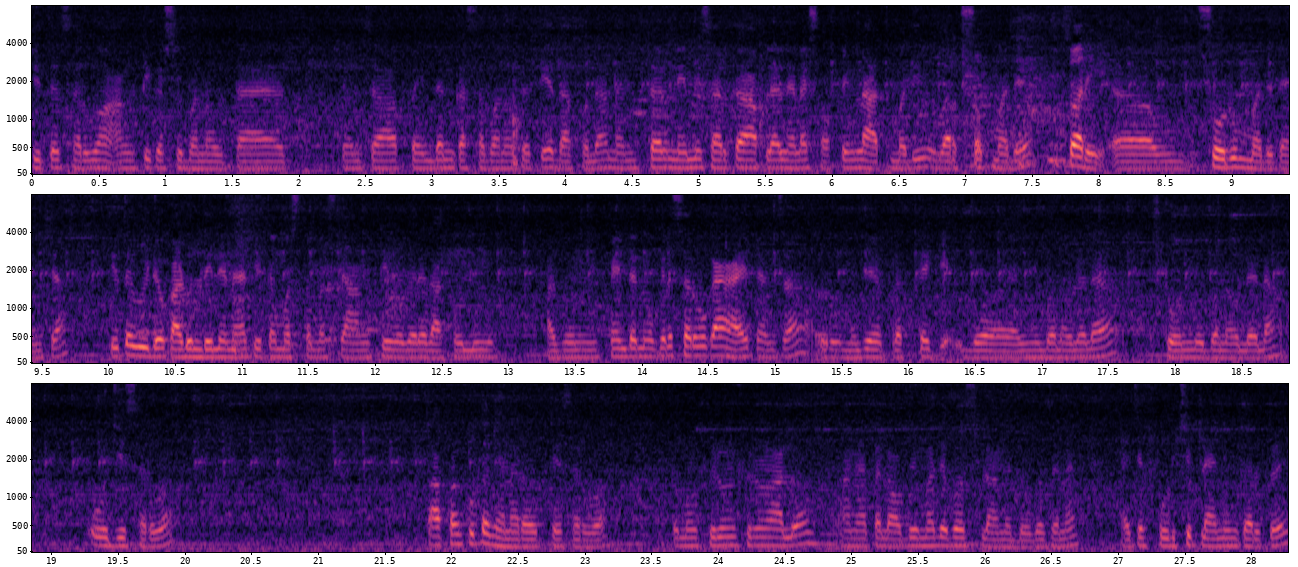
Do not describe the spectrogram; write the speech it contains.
जिथे सर्व अंगठी कशी बनवतात त्यांचा पेंडन कसा बनवतात ते दाखवला. नंतर नेहमीसारखं आपल्याला नेला शॉपिंगला आतमध्ये वर्कशॉपमध्ये सॉरी शोरूममध्ये त्यांच्या. तिथं व्हिडिओ काढून दिले नाही तिथं मस्त मस्त अंगठी वगैरे दाखवली. अजून पेंडन वगैरे सर्व काय आहे त्यांचा रु- म्हणजे प्रत्येक यांनी बनवलेला स्टोननी बनवलेला ओजी सर्व. तर आपण कुठं घेणार आहोत ते सर्व? तर मग फिरून फिरून आलो आणि आता लॉबीमध्ये बसलो आम्ही दोघं जण. याची पुढची प्लॅनिंग करतो आहे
